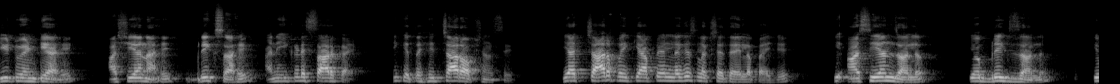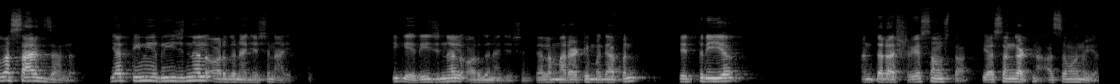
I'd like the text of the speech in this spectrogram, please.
जी ट्वेंटी आहे आशियान आहे ब्रिक्स आहे आणि इकडे सार्क आहे. ठीक आहे? तर हे चार ऑप्शन्स आहे. या चार पैकी आपल्याला लगेच लक्षात यायला पाहिजे की आसियान झालं किंवा ब्रिक्स झालं किंवा सार्क झालं. या तिन्ही रिजनल ऑर्गनायझेशन आहेत. ठीक आहे? रिजनल ऑर्गनायझेशन ज्याला मराठीमध्ये आपण क्षेत्रीय आंतरराष्ट्रीय संस्था किंवा संघटना असं म्हणूया.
